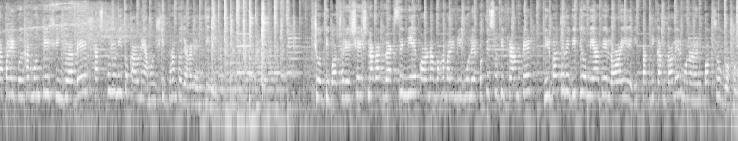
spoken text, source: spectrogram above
জাপানের প্রধানমন্ত্রী শিনজো আবে। স্বাস্থ্যজনিত কারণে এমন সিদ্ধান্ত জানালেন তিনি। চলতি বছরের শেষ নাগাদ ভ্যাকসিন নিয়ে করোনা মহামারী নির্মূলের প্রতিশ্রুতি ট্রাম্পের, নির্বাচনে দ্বিতীয় মেয়াদে লড়াইয়ে রিপাবলিকান দলের মনোনয়নপত্র গ্রহণ।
